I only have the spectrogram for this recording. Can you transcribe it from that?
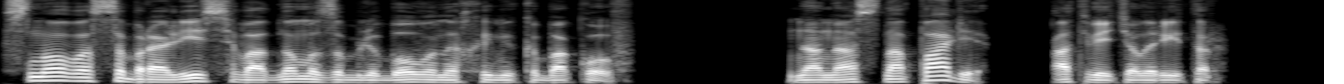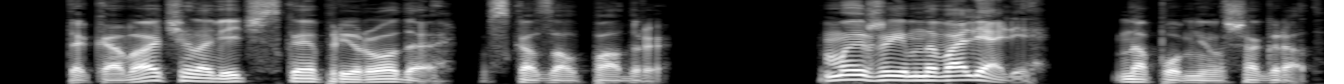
снова собрались в одном из облюбованных ими кабаков. «На нас напали», — ответил Риттер. «Такова человеческая природа», — сказал Падре. «Мы же им наваляли», — напомнил Шаград.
